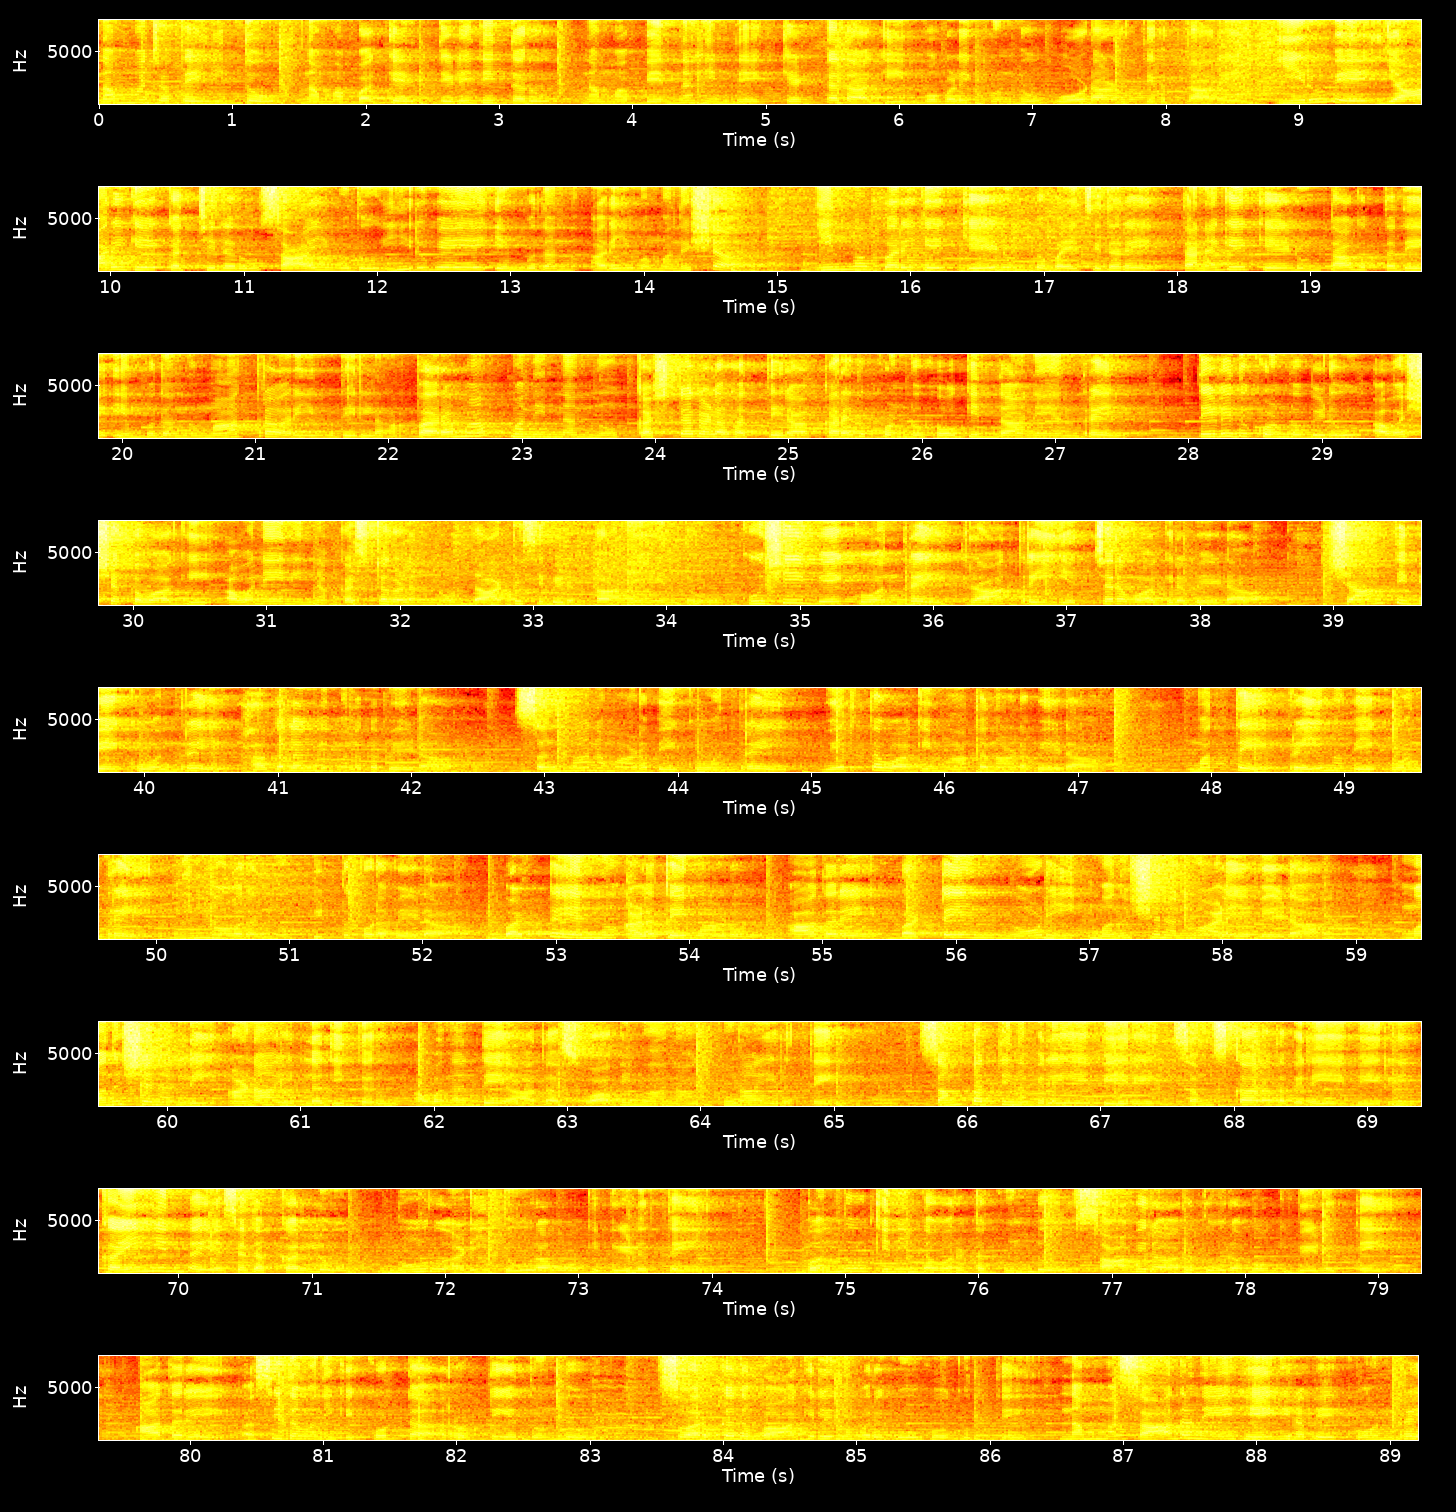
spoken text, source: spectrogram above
ನಮ್ಮ ಜೊತೆ ಇದ್ದು ನಮ್ಮ ಬಗ್ಗೆ ತಿಳಿದಿದ್ದರೂ ನಮ್ಮ ಬೆನ್ನ ಹಿಂದೆ ಕೆಟ್ಟದಾಗಿ ಬೊಗಳಿಕೊಂಡು ಓಡಾಡುತ್ತಿರುತ್ತಾರೆ. ಇರುವೆ ಯಾರಿಗೆ ಕಚ್ಚಿದರೂ ಸಾಯುವುದು ಇರುವೆಯೇ ಎಂಬುದನ್ನು ಅರಿಯುವ ಮನುಷ್ಯ ಇನ್ನೊಬ್ಬರಿಗೆ ಕೇಡುಂಟು ಬಯಸಿದರೆ ತನಗೆ ಕೇಡುಂಟಾಗುತ್ತದೆ ಎಂಬುದನ್ನು ಮಾತ್ರ ಅರಿಯುವುದಿಲ್ಲ. ಪರಮಾತ್ಮ ನಿನ್ನನ್ನು ಕಷ್ಟಗಳ ಹತ್ತಿರ ಕರೆದುಕೊಂಡು ಹೋಗಿದ್ದಾನೆ ಅಂದರೆ ತಿಳಿದುಕೊಂಡು ಬಿಡು, ಅವಶ್ಯಕವಾಗಿ ಅವನೇ ನಿನ್ನ ಕಷ್ಟಗಳನ್ನು ದಾಟಿಸಿ ಬಿಡುತ್ತಾನೆ ಎಂದು. ಖುಷಿ ಬೇಕು ಅಂದರೆ ರಾತ್ರಿ ಎಚ್ಚರವಾಗಿರಬೇಡ. ಶಾಂತಿ ಬೇಕು ಅಂದರೆ ಹಗಲಲ್ಲಿ ಮಲಗಬೇಡ. ಸನ್ಮಾನ ಮಾಡಬೇಕು ಅಂದರೆ ವ್ಯರ್ಥವಾಗಿ ಮಾತನಾಡಬೇಡ. ಮತ್ತೆ ಪ್ರೇಮ ಬೇಕು ಅಂದರೆ ನಿಮ್ಮವರನ್ನು ಬಿಟ್ಟುಕೊಡಬೇಡ. ಬಟ್ಟೆಯನ್ನು ಅಳತೆ ಮಾಡು. ಆದರೆ ಬಟ್ಟೆಯನ್ನು ನೋಡಿ ಮನುಷ್ಯನನ್ನು ಅಳೆಯಬೇಡ. ಮನುಷ್ಯನಲ್ಲಿ ಹಣ ಇಲ್ಲದಿದ್ದರೂ ಅವನದ್ದೇ ಆದ ಸ್ವಾಭಿಮಾನ ಗುಣ ಇರುತ್ತೆ. ಸಂಪತ್ತಿನ ಬೆಲೆಯೇ ಬೇರೆ, ಸಂಸ್ಕಾರದ ಬೆಲೆಯೇ ಬೇರೆ. ಕೈಯಿಂದ ಎಸೆದ ಕಲ್ಲು ನೂರು ಅಡಿ ದೂರ ಹೋಗಿ ಬೀಳುತ್ತೆ. ಬಂದೂಕಿನಿಂದ ಹೊರಟ ಗುಂಡು ಸಾವಿರಾರು ದೂರ ಹೋಗಿ ಬೀಳುತ್ತೆ. ಆದರೆ ಹಸಿದವನಿಗೆ ಕೊಟ್ಟ ರೊಟ್ಟಿಯ ತುಂಡು ಸ್ವರ್ಗದ ಬಾಗಿಲಿನವರೆಗೂ ಹೋಗುತ್ತೆ. ನಮ್ಮ ಸಾಧನೆ ಹೇಗಿರಬೇಕು ಅಂದರೆ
